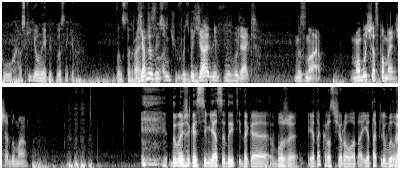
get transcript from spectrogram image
Фух, а скільки у неї підписників? В інстаграмі я чи не десь, знаю. чи в Фейсбуці? Я не, блядь, не знаю. Мабуть, зараз поменше, думаю. Думаєш, якась сім'я сидить і така, боже, я так розчарована, я так любила Да.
